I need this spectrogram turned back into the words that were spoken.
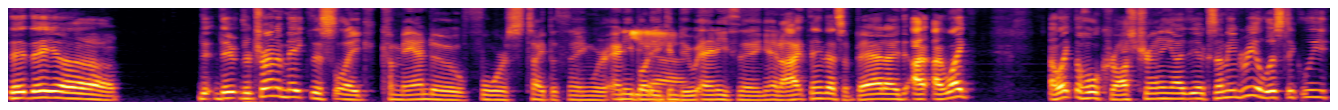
they they uh they they're, they're trying to make this like commando force type of thing where anybody can do anything, and I think that's a bad idea. I, I like I like the whole cross training idea because I mean realistically,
